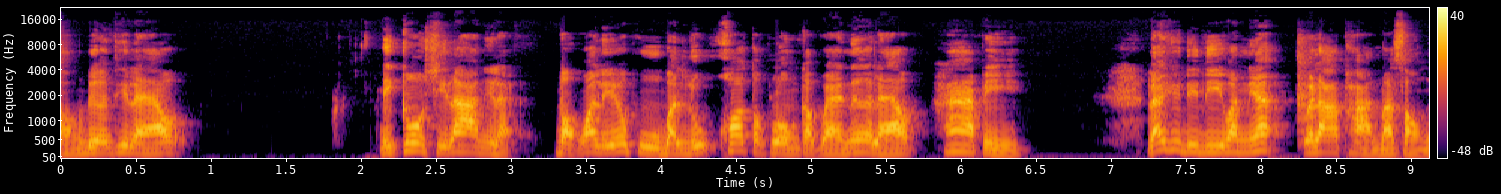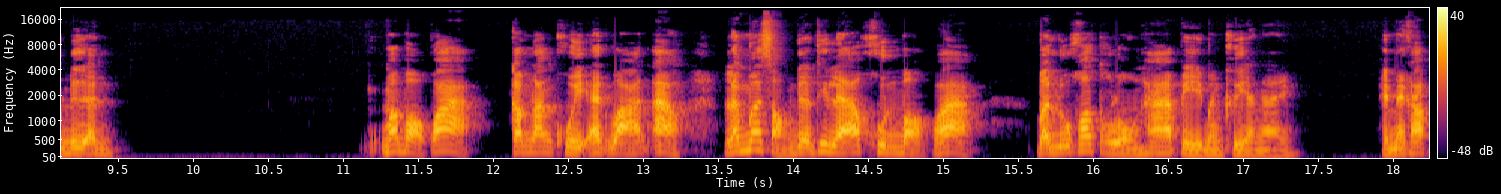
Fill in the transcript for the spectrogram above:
2 เดือนที่แล้วนิโกชิล่านี่แหละ บอกว่าลิเวอร์พูลบรรลุข้อตกลงกับแวนเนอร์แล้ว 5 ปี แล้วอยู่ดี ๆ วันเนี้ยเวลาผ่านมา 2 เดือน มาบอกว่ากำลังคุยแอดวานอ้าวแล้วเมื่อ 2 เดือนที่แล้วคุณบอกว่าบรรลุข้อตกลง 5 ปีมันคือยังไง เห็นไหมครับ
